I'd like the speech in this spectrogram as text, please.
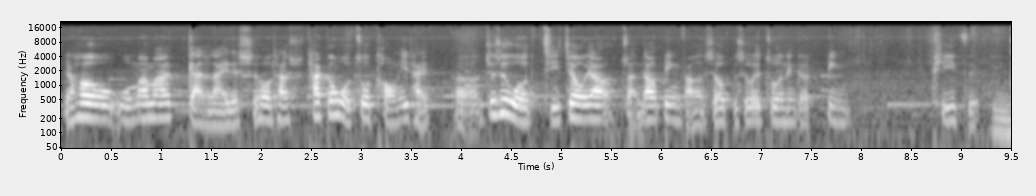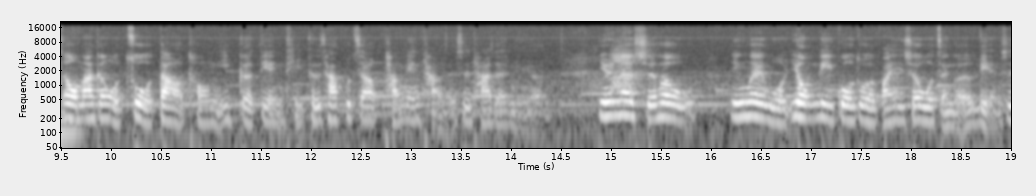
然后我妈妈赶来的时候，她她跟我坐同一台，呃，就是我急救要转到病房的时候，不是会坐那个病梯子？那我妈跟我坐到同一个电梯，可是她不知道旁边躺的是她的女儿，因为那时候因为我用力过度的关系，所以我整个脸是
